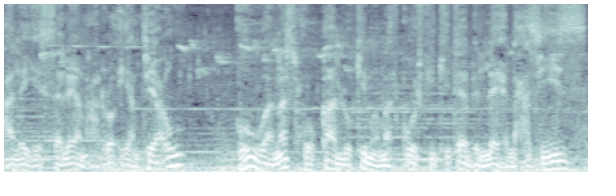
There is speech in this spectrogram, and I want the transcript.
عليه السلام عن الرؤية متاعه هو نصحه قال له كما مذكور في كتاب الله العزيز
